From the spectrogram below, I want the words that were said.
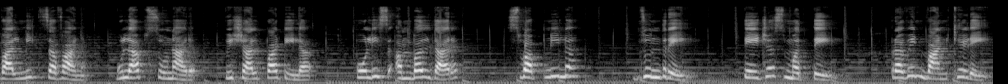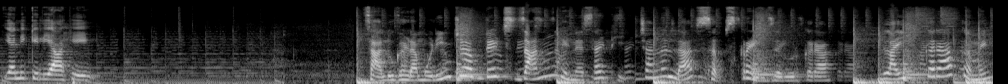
वाल्मिक चव्हाण गुलाब सोनार विशाल पाटील पोलीस अंबलदार स्वप्नील जुंद्रे तेजस मत्ते प्रवीण वानखेडे यांनी केली आहे. चालू घडामोडींचे अपडेट्स जाणून घेण्यासाठी चॅनलला सबस्क्राईब जरूर करा. लाईक करा कमेंट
